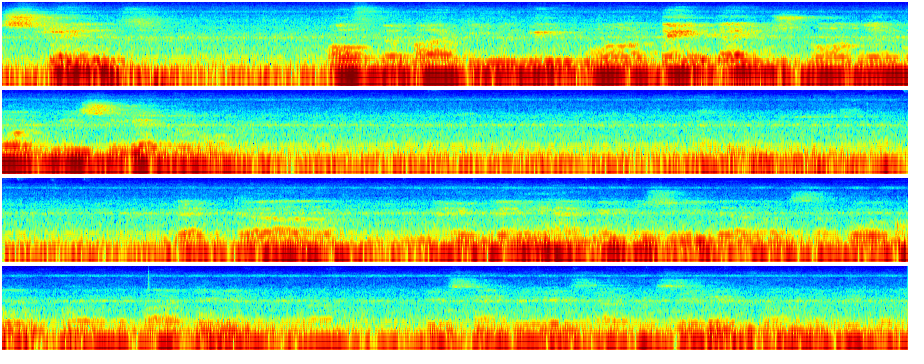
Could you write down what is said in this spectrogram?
strength of the party will be more, 10 times more than what we see at the moment. That uh, I'm very happy to see the support that uh, the party and uh, its candidates are receiving from the people.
